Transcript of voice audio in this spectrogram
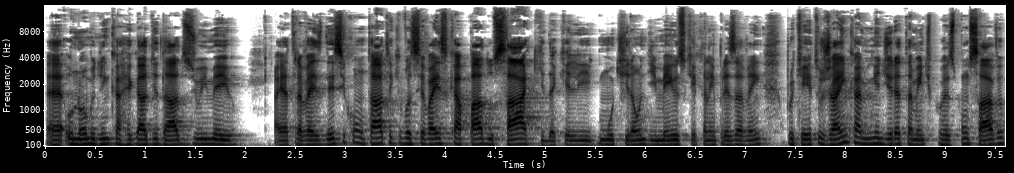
é, o nome do encarregado de dados e o e-mail. Aí, através desse contato, é que você vai escapar do saque, daquele mutirão de e-mails que aquela empresa vem, porque aí tu já encaminha diretamente para o responsável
